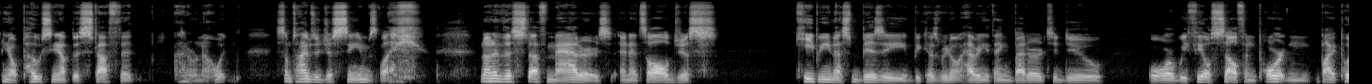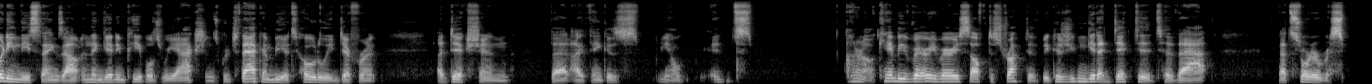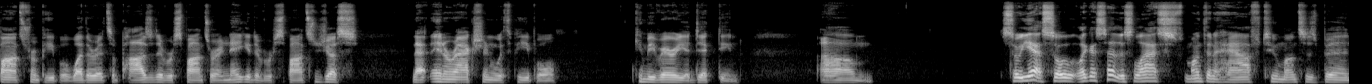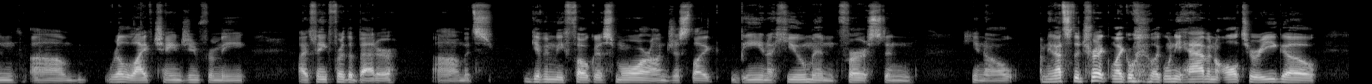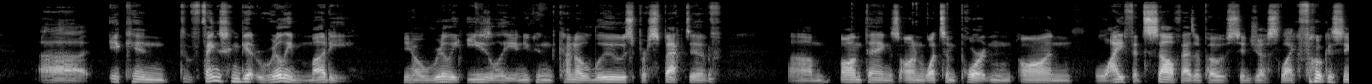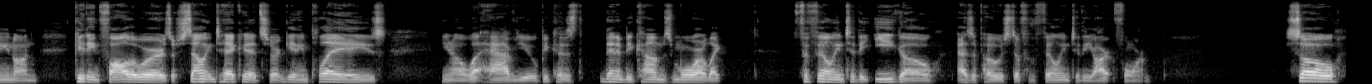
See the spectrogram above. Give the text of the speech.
you know, posting up this stuff that I don't know. It, sometimes it just seems like none of this stuff matters, and it's all just keeping us busy because we don't have anything better to do or we feel self-important by putting these things out and then getting people's reactions which that can be a totally different addiction that I think is, you know, it's I don't know, it can be very very self-destructive because you can get addicted to that that sort of response from people whether it's a positive response or a negative response just that interaction with people can be very addicting. Um, so yeah, so like I said, this last month and a half, two months has been um, real life changing for me. I think for the better. Um, it's given me focus more on just like being a human first, and you know, I mean that's the trick. Like like when you have an alter ego, uh, it can things can get really muddy, you know, really easily, and you can kind of lose perspective um, on things, on what's important, on life itself, as opposed to just like focusing on getting followers or selling tickets or getting plays, you know, what have you, because then it becomes more like fulfilling to the ego as opposed to fulfilling to the art form. So,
